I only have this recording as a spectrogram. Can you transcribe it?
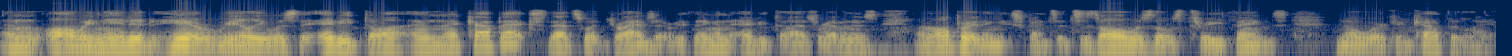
And all we needed here really was the EBITDA and the CapEx. That's what drives everything. And the EBITDA is revenues and operating expenses. It's always those three things. No working capital here.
